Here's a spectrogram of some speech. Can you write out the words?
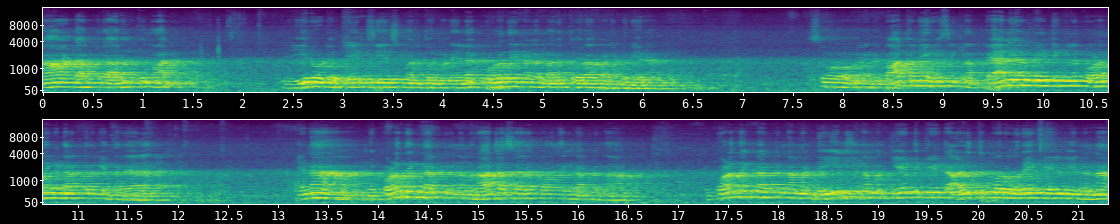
நான் டாக்டர் அருண்குமார் ஈரோடு கேஎம்சிஹெச் மருத்துவமனையில் குழந்தை நல மருத்துவராக பணிபுரிகிறேன் ஸோ இதை பார்த்தோன்னே யோசிக்கலாம். பேலியோ மீட்டிங்கில் குழந்தைங்க டாக்டருக்கு என்ன வேலை? ஏன்னா இந்த குழந்தைங்க டாக்டர் நம்ம ராஜா சேவை குழந்தைங்க டாக்டர் தான். இந்த குழந்தைங்க டாக்டர் நம்ம டெய்லியும் நம்ம கேட்டு கேட்டு அழுத்து போகிற ஒரே கேள்வி என்னென்னா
